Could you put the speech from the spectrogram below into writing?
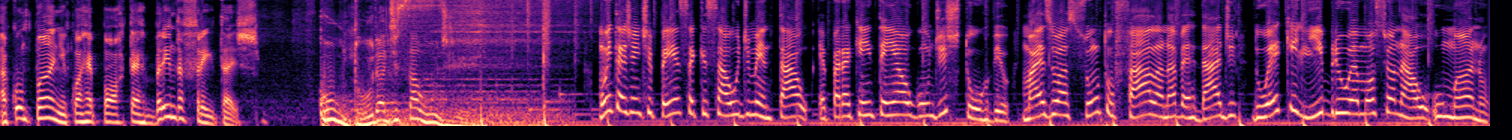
Acompanhe com a repórter Brenda Freitas. Cultura de Saúde. Muita gente pensa que saúde mental é para quem tem algum distúrbio, mas o assunto fala, na verdade, do equilíbrio emocional humano,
